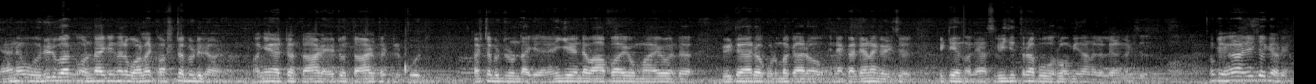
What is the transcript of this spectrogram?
ഞാൻ ഒരു രൂപ ഉണ്ടാക്കിയെന്നാൽ വളരെ കഷ്ടപ്പെട്ടിട്ടാണ് അങ്ങേയറ്റം താഴെ ഏറ്റവും താഴെത്തട്ടിൽ പോയിട്ട് കഷ്ടപ്പെട്ടിട്ടുണ്ടാക്കിയത് എനിക്ക് എന്റെ വാപ്പായോ ഉമ്മായോ എന്റെ വീട്ടുകാരോ കുടുംബക്കാരോ എന്നെ കല്യാണം കഴിച്ച് കിട്ടിയെന്നല്ല ഞാൻ ശ്രീചിത്ര പൂർവമി എന്നാണ് കല്യാണം കഴിച്ചത്. ഓക്കെ നിങ്ങൾ എനിക്കൊക്കെ അറിയാം.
